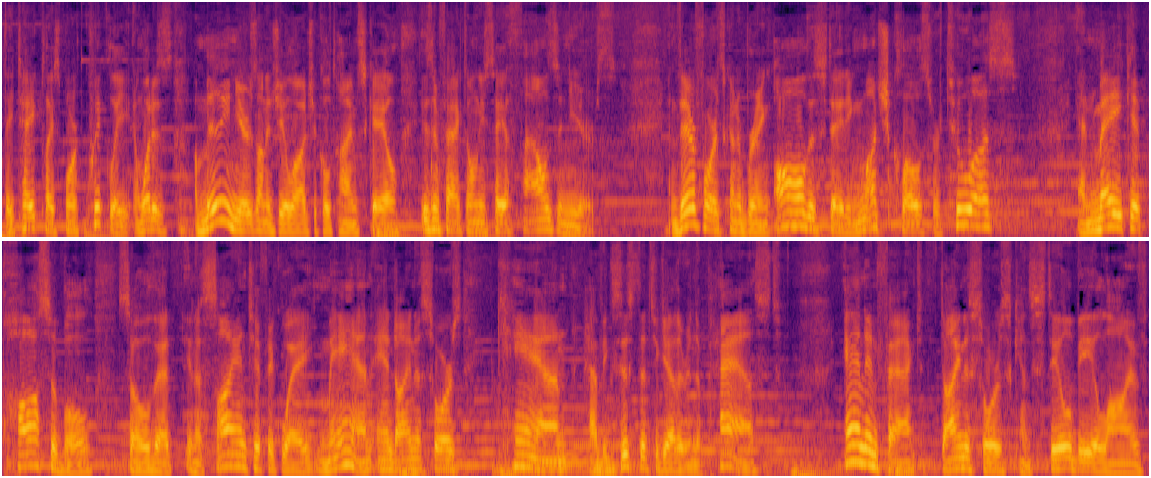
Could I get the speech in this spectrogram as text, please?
they take place more quickly. And what is a million years on a geological time scale is in fact only, say, a thousand years. And therefore, it's going to bring all this dating much closer to us and make it possible so that in a scientific way, man and dinosaurs can have existed together in the past. And in fact, dinosaurs can still be alive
